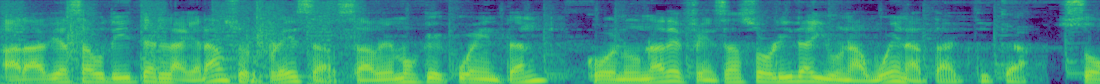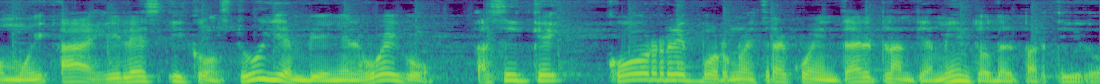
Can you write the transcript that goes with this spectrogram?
Arabia Saudita es la gran sorpresa. Sabemos que cuentan con una defensa sólida y una buena táctica. Son muy ágiles y construyen bien el juego. Así que corre por nuestra cuenta el planteamiento del partido.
